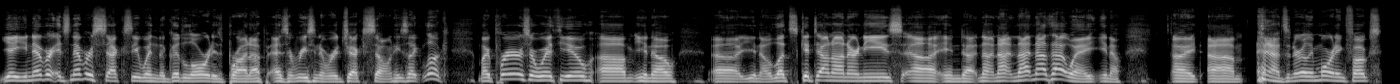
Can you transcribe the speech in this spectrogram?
Yeah, you never, it's never sexy when the good Lord is brought up as a reason to reject someone. He's like, look, my prayers are with you. Um, you know, uh, you know, let's get down on our knees, uh, and, uh, not, not, not, not that way, you know. All right. Um, it's an early morning, folks.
